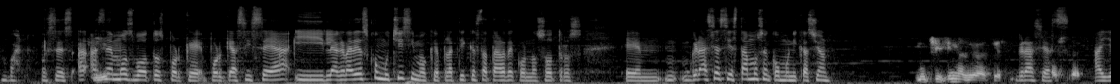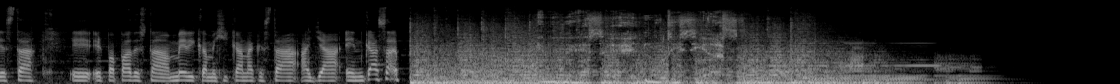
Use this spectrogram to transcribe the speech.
Bueno, pues hacemos votos porque, porque así sea y le agradezco muchísimo que platique esta tarde con nosotros. Em, gracias y estamos en comunicación. Muchísimas gracias. Gracias. Ahí está eh, el papá de esta médica mexicana que está allá en Gaza. Noticias.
